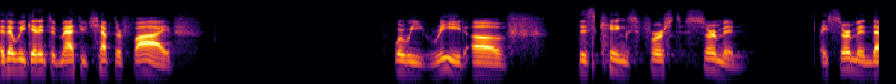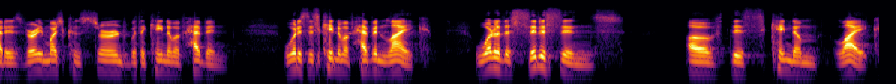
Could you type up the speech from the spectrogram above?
And then we get into Matthew chapter 5, where we read of this king's first sermon, a sermon that is very much concerned with the kingdom of heaven. What is this kingdom of heaven like? What are the citizens of this kingdom like.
